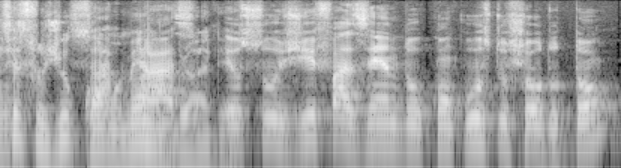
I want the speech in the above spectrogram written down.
Você surgiu como mesmo, Rapaz, brother? Eu surgi fazendo o concurso do show do Tom.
